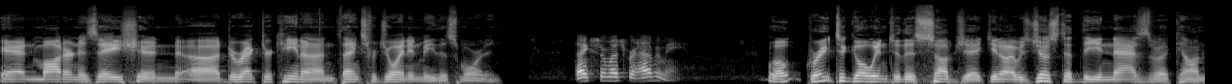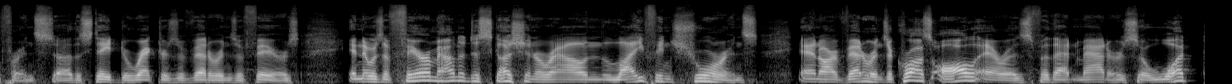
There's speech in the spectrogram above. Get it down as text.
and modernization. Uh, Director Kinahan, thanks for joining me this morning. Thanks so much for having me. Well, great to go into this subject. You know, I was just at the NASVA conference, uh, the state directors of Veterans Affairs, and there was a fair amount of discussion around life insurance and our veterans across all eras for that matter. So, what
